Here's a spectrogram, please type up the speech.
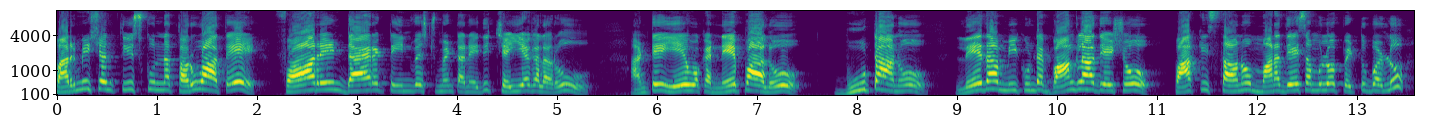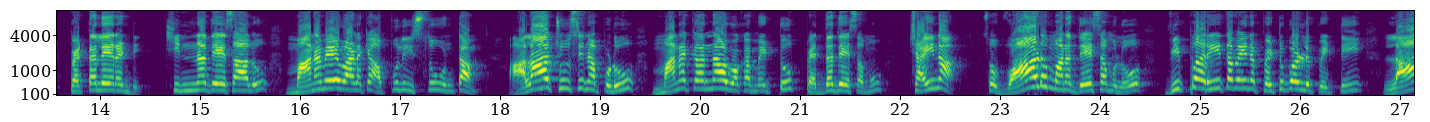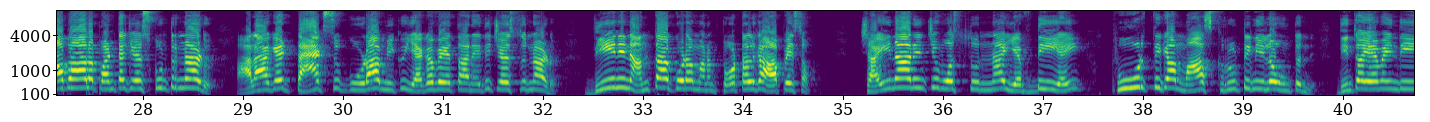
పర్మిషన్ తీసుకున్న తరువాతే ఫారిన్ డైరెక్ట్ ఇన్వెస్ట్మెంట్ అనేది చెయ్యగలరు. అంటే ఏ ఒక నేపాలో భూటానో లేదా మీకుండే బంగ్లాదేశో పాకిస్తాను మన దేశంలో పెట్టుబడులు పెట్టలేరండి. చిన్న దేశాలు మనమే వాళ్ళకి అప్పులు ఇస్తూ ఉంటాం. అలా చూసినప్పుడు మనకన్నా ఒక మెట్టు పెద్ద దేశము చైనా. సో వాడు మన దేశంలో విపరీతమైన పెట్టుబడులు పెట్టి లాభాల పంట చేసుకుంటున్నాడు. అలాగే ట్యాక్స్ కూడా మీకు ఎగవేత అనేది చేస్తున్నాడు. దీనిని అంతా కూడా మనం టోటల్గా ఆపేసాం చైనా నుంచి వస్తున్న ఎఫ్డిఐ పూర్తిగా మా స్క్రూటినీలో ఉంటుంది. దీంతో ఏమైంది?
